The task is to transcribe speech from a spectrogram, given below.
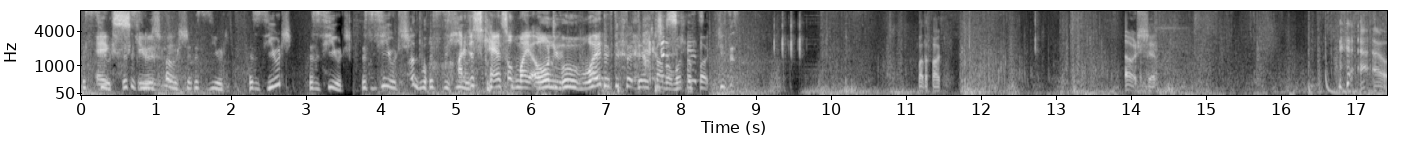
This is huge! This is Excuse huge. me. Oh shit! This is huge! This is huge! This is huge! This is huge! This is huge! I just canceled my own move. What? 50% damage combo. What the fuck? Jesus! What the fuck? Oh shit! Uh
